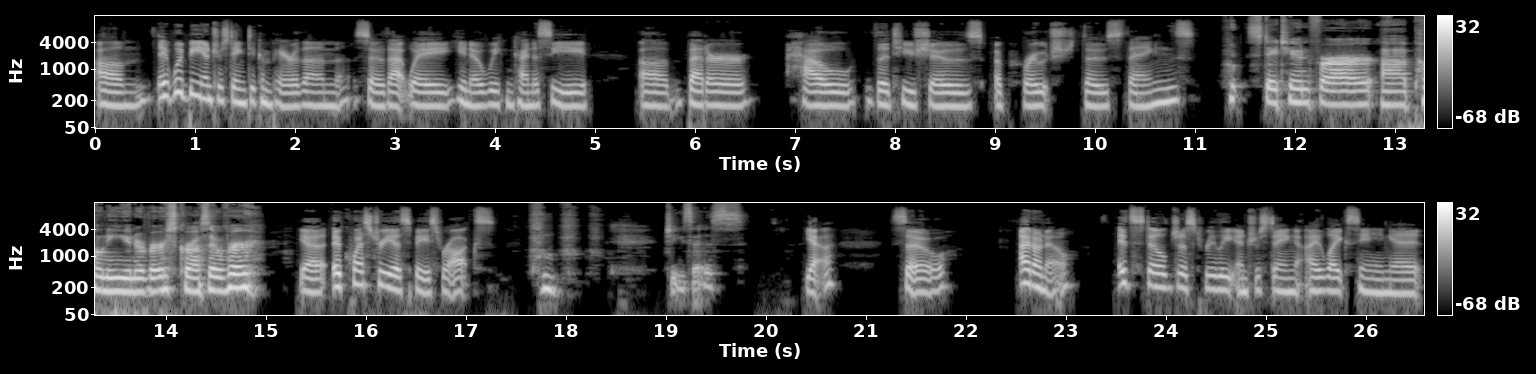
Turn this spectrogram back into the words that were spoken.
Um, it would be interesting to compare them so that way, you know, we can kind of see uh, better how the two shows approached those things. Stay tuned for our uh, Pony Universe crossover. Yeah, Equestria Space Rocks. Jesus. Yeah. So, I don't know. It's still just really interesting. I like seeing it.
